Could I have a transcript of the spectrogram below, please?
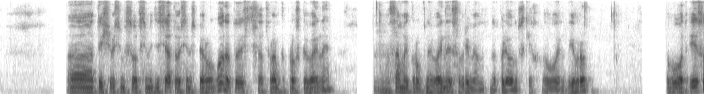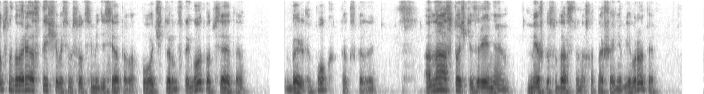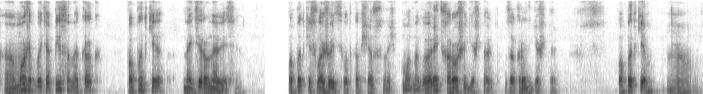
1870-71 а, года, то есть от франко-прусской войны, самой крупной войны со времен наполеоновских войн в Европе. Вот. И, собственно говоря, с 1870 по 14 год, вот вся эта Бель-эпок, так сказать, она с точки зрения межгосударственных отношений в Европе а, может быть описано как попытки найти равновесие, попытки сложить, вот как сейчас значит, модно говорить, хороший гештальт, закрыть гештальт, попытки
